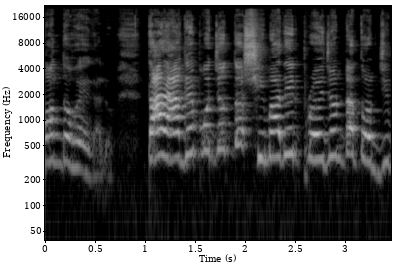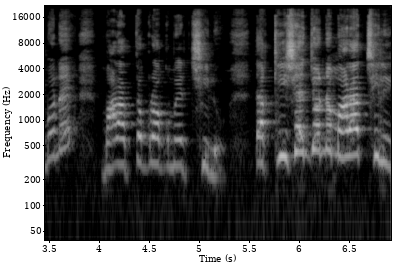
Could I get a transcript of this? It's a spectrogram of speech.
বন্ধ হয়ে গেল। তার আগে পর্যন্ত সীমাদির প্রয়োজনটা তোর জীবনে মারাত্মক রকমের ছিল। তা কিসের জন্য মারাচ্ছিলি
